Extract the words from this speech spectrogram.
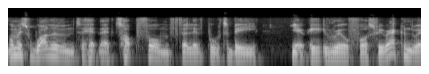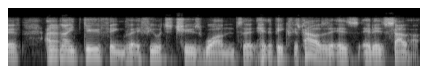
almost one of them to hit their top form for Liverpool to be you know a real force to be reckoned with. And I do think that if you were to choose one to hit the peak of his powers, it is it is Salah.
